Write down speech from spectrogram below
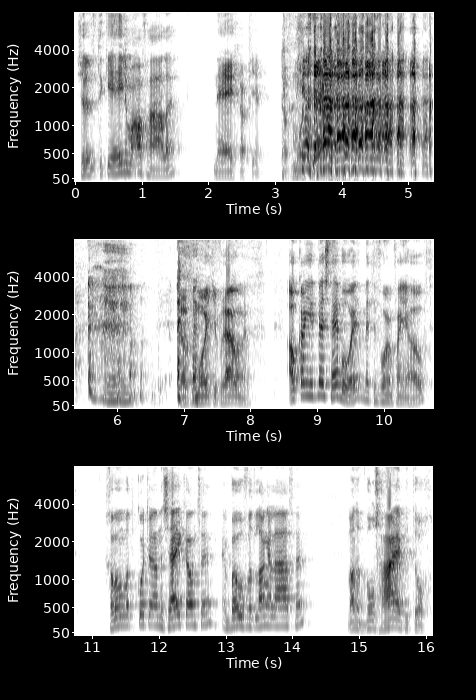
Zullen we het een keer helemaal afhalen? Nee, grapje. Dan vermoord je vrouw. Dan vermoord je vrouw me. Al kan je het best hebben hoor, met de vorm van je hoofd. Gewoon wat korter aan de zijkanten en boven wat langer laten. Wat een bos haar heb je toch.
